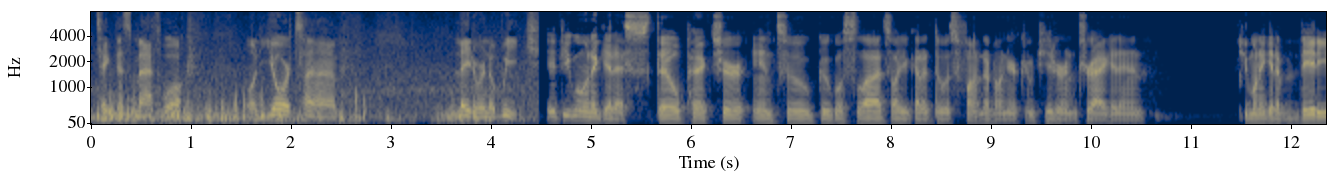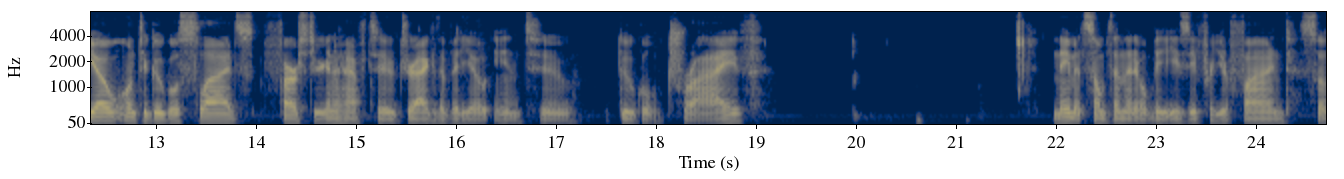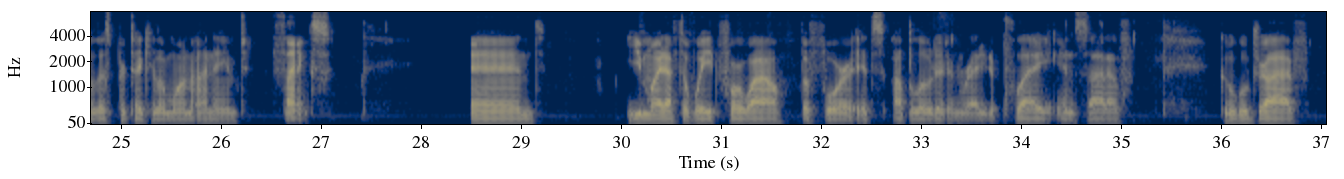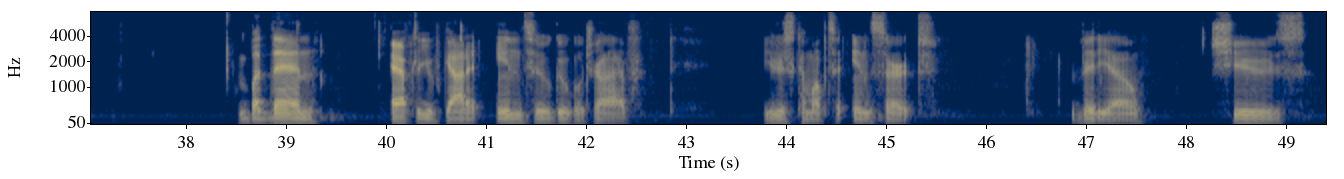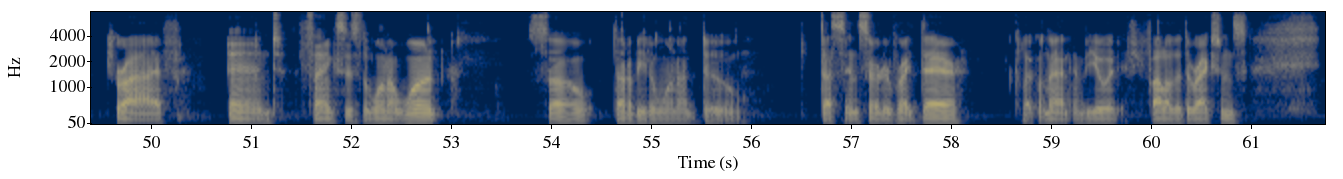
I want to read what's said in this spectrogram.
take this math walk on your time later in the week. If you want to get a still picture into Google Slides, all you got to do is find it on your computer and drag it in. If you want to get a video onto Google Slides, first you're going to have to drag the video into Google Drive. Name it something that it'll be easy for you to find. So this particular one I named Thanks. And you might have to wait for a while before it's uploaded and ready to play inside of Google Drive. But then, after you've got it into Google Drive, you just come up to Insert, video, choose drive, and thanks is the one I want. So that'll be the one I do. That's inserted right there. Click on that and view it. If you follow the directions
